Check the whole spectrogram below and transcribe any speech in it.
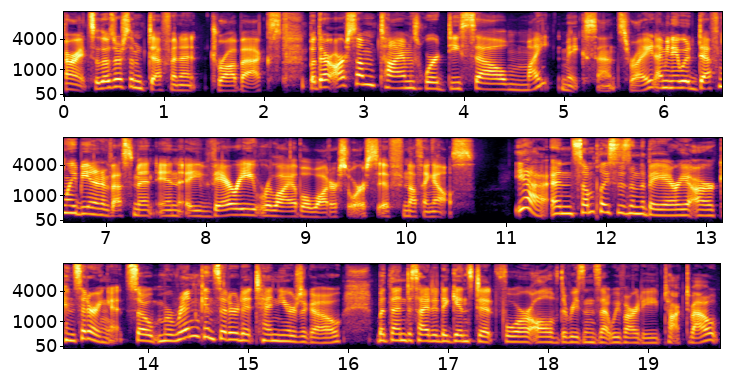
All right, so those are some definite drawbacks, but there are some times where desal might make sense, right? I mean, it would definitely be an investment in a very reliable water source, if nothing else. Yeah, and some places in the Bay Area are considering it. So Marin considered it 10 years ago, but then decided against it for all of the reasons that we've already talked about,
